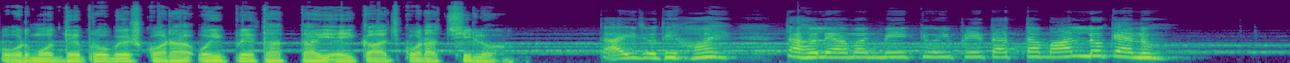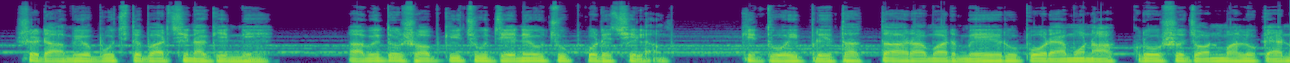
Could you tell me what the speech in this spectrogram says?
ওর মধ্যে প্রবেশ করা ওই প্রেতাত্মাই এই কাজ করাচ্ছিল। তাই যদি হয় তাহলে আমার মেয়েকে ওই প্রেতাত্মা মারলো কেন? সেটা আমিও বুঝতে পারছি না গিন্নি। আমি তো সবকিছু জেনেও চুপ করেছিলাম। কিন্তু ওই প্রেতাত্মার আমার মেয়ের উপর এমন আক্রোশ জন্মালো কেন?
